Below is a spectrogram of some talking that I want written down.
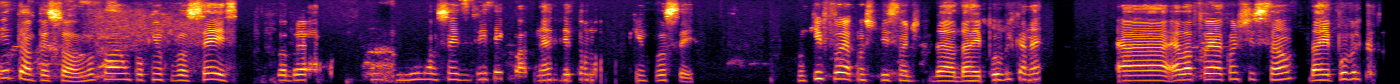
Então, pessoal, vou falar um pouquinho com vocês sobre a 1934, né? Retomar um pouquinho com vocês. O que foi a Constituição de, da, da República, né? Ah, ela foi a Constituição da República dos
